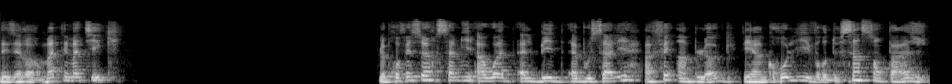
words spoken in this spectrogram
des erreurs mathématiques, le professeur Sami Awad Albid Abu Salih a fait un blog et un gros livre de 500 pages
